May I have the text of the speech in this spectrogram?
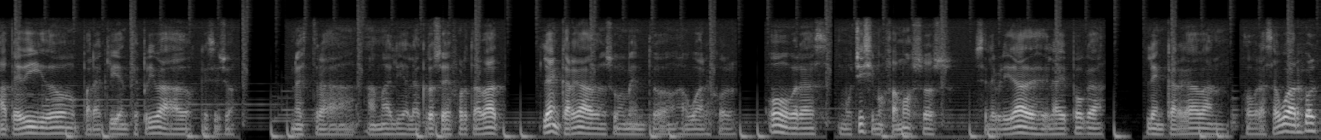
a pedido para clientes privados, qué sé yo. Nuestra Amalia Lacroce de Fortabat le ha encargado en su momento a Warhol obras, muchísimos famosos celebridades de la época le encargaban obras a Warhol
